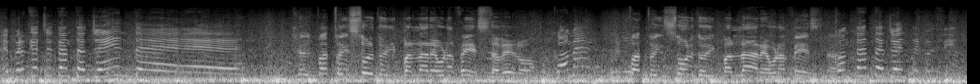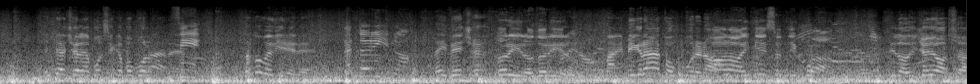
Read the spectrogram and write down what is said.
E perché c'è tanta gente. C'è il fatto insolito di ballare a una festa, vero? Come? Il fatto insolito di ballare a una festa. Con tanta gente così. Le piace la musica popolare? Sì. Da dove viene? Da Torino. Lei invece? Torino, Torino. Ma è immigrato oppure no? No, no, i miei sono di qua. Di dove? Di Gioiosa?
